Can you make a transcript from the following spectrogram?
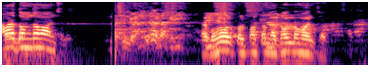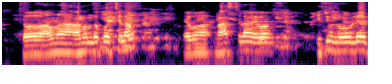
আমরা দমদমা অঞ্চলে। ভ্রমণ পতনটা দমদম অঞ্চল তো আমরা আনন্দ করছিলাম এবং নাচছিলাম এবং কিছু নুরুলের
